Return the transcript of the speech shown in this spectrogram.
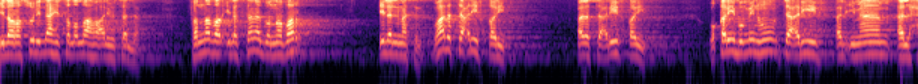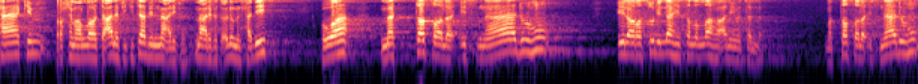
إلى رسول الله صلى الله عليه وسلم. فالنظر إلى السند والنظر إلى المتن. وهذا التعريف قريب. هذا التعريف قريب. وقريب منه تعريف الإمام الحاكم رحمه الله تعالى في كتاب المعرفة. معرفة علوم الحديث. هو ما اتصل إسناده إلى رسول الله صلى الله عليه وسلم. ما اتصل إسناده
